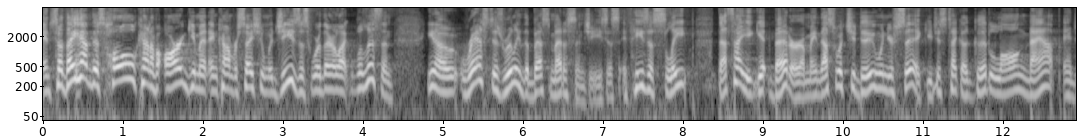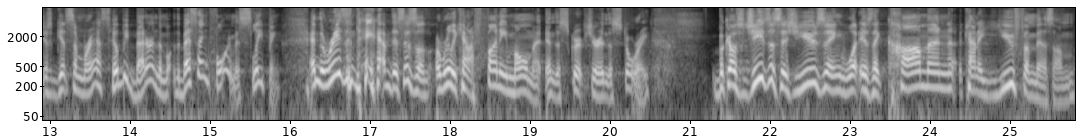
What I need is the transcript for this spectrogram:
And so they have this whole kind of argument and conversation with Jesus where they're like, well, listen, you know, rest is really the best medicine, Jesus. If he's asleep, that's how you get better. I mean, that's what you do when you're sick. You just take a good long nap and just get some rest. He'll be better in the The best thing for him is sleeping. And the reason they have this is a, a really kind of funny moment in the scripture, in the story. Because Jesus is using what is a common kind of euphemism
